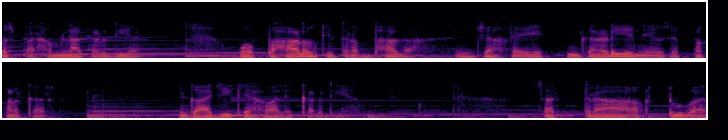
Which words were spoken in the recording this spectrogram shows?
उस पर हमला कर दिया। वो पहाड़ों की तरफ़ भागा, जहाँ एक गरड़िए ने उसे पकड़कर गाजी के हवाले कर दिया। 17 अक्टूबर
